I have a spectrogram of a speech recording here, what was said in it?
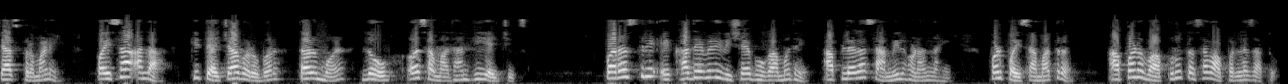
त्याचप्रमाणे पैसा आला की त्याच्याबरोबर तळमळ लोभ असमाधान ही यायचीच. परस्त्री एखाद्या वेळी विषयभोगामध्ये आपल्याला सामील होणार नाही पण पैसा मात्र आपण वापरू तसा वापरला जातो.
